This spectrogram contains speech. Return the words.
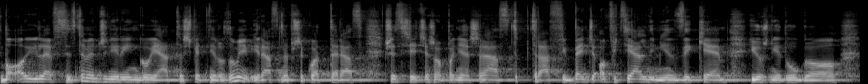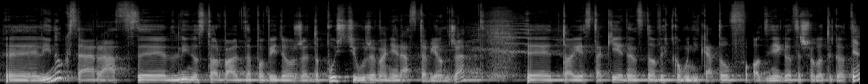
bo o ile w system engineeringu ja to świetnie rozumiem i Rast na przykład teraz wszyscy się cieszą, ponieważ Rast trafi, będzie oficjalnym językiem już niedługo y, Linuxa. Raz y, Linus Torvald zapowiedział, że dopuści używanie Rasta w jądrze. Y, to jest taki jeden z nowych komunikatów od niego zeszłego tygodnia.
